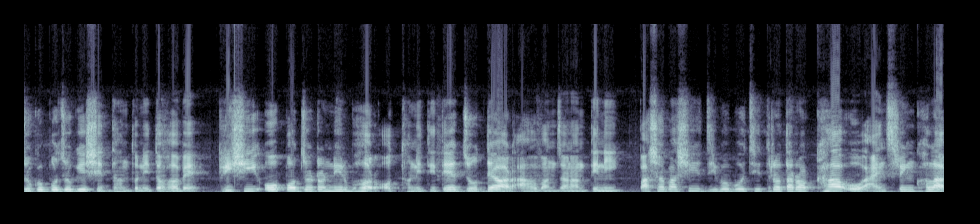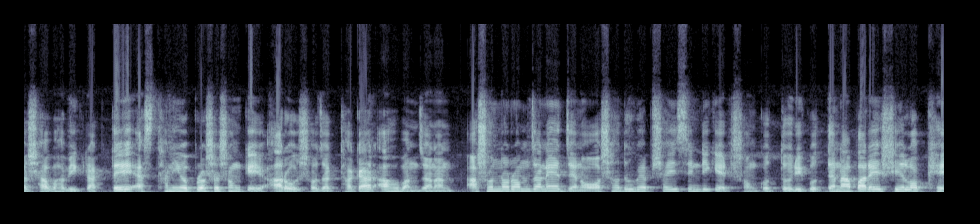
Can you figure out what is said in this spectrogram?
যুগোপযোগী সিদ্ধান্ত নিতে হবে। কৃষি ও পর্যটন নির্ভর অর্থনীতিতে জোর দেওয়ার আহ্বান জানান তিনি। পাশাপাশি জীববৈচিত্র্যতা রক্ষা ও আইন শৃঙ্খলা স্বাভাবিক রাখতে স্থানীয় প্রশাসনকে আরও সজাগ থাকার আহ্বান জানান। আসন্ন রমজানে যেন অসাধু ব্যবসায়ী সিন্ডিকেট সংকট তৈরি করতে না পারে, সে লক্ষ্যে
